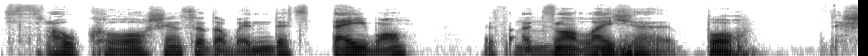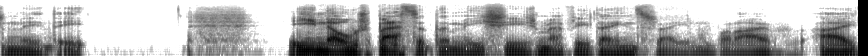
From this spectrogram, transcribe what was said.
throw caution to the wind. It's day one. It's, it's hmm. not like uh, but listen, he, he, knows better than me, sees him every day in training, but I I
